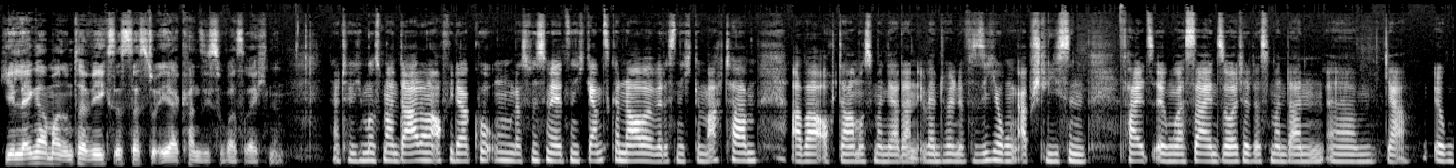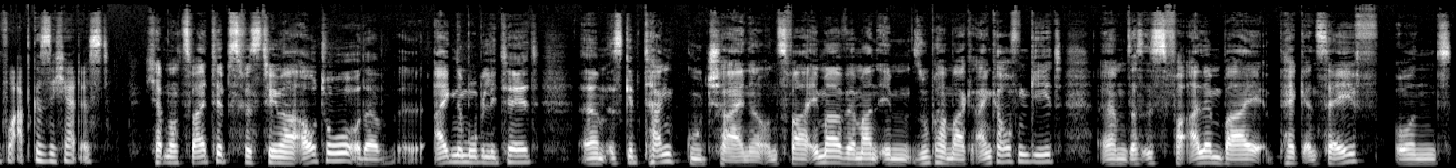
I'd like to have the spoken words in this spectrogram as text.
je länger man unterwegs ist, desto eher kann sich sowas rechnen. Natürlich muss man da dann auch wieder gucken, das wissen wir jetzt nicht ganz genau, weil wir das nicht gemacht haben, aber auch da muss man ja dann eventuell eine Versicherung abschließen, falls irgendwas sein sollte, dass man dann ähm, ja irgendwo abgesichert ist. Ich habe noch zwei Tipps fürs Thema Auto oder äh, eigene Mobilität. Ähm, es gibt Tankgutscheine und zwar immer, wenn man im Supermarkt einkaufen geht. Ähm, das ist vor allem bei Pack and Save und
